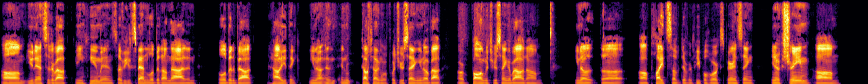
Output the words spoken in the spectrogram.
Um, you'd answered about being human. So if you could expand a little bit on that and a little bit about how you think, you know, and, and dovetailing with what you were saying, you know, about or following what you were saying about, um, you know, the uh, plights of different people who are experiencing, you know, extreme um,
